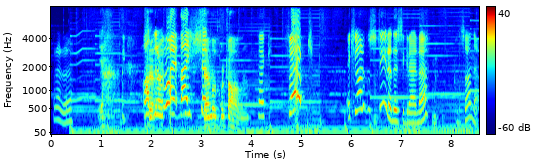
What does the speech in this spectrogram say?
Hvor er du? Ja. Andre vei! Nei, Se Kjør mot portalen. Fuck! Fuck! Jeg klarer ikke å styre disse greiene. Sånn, ja.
